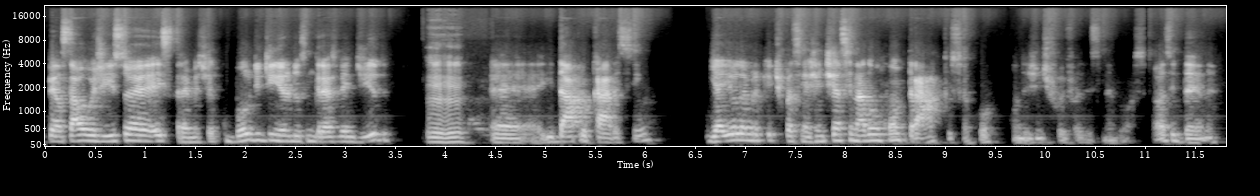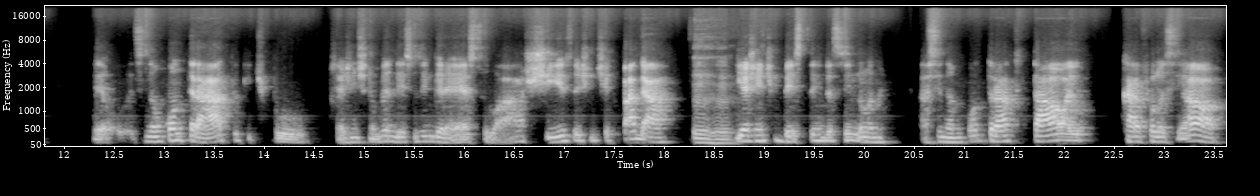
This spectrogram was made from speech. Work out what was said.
Pensar hoje isso é extremo. Você chega com o bolo de dinheiro dos ingressos vendidos uhum. é, e dá pro cara, assim. E aí eu lembro que, tipo assim, a gente tinha assinado um contrato, sacou? Quando a gente foi fazer esse negócio. Olha as ideias, né? Eu assinou um contrato que, tipo, se a gente não vendesse os ingressos lá, X, a gente tinha que pagar. Uhum. E a gente, besta, ainda assinou, né? Assinando um contrato e tal. Aí o cara falou assim, ó, oh,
